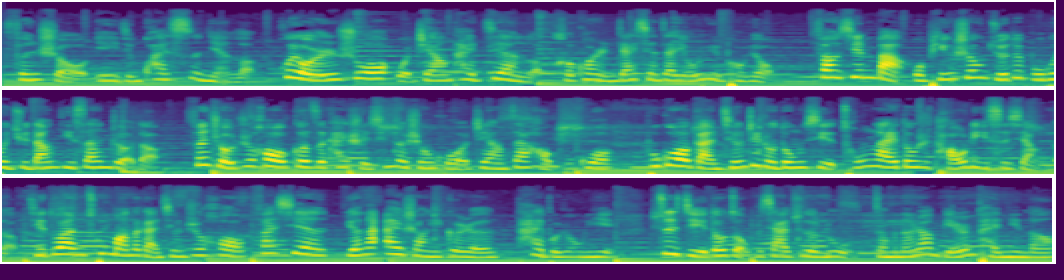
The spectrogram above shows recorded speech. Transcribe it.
分手也已经快四年了。会有人说我这样太贱了，何况人家现在有女朋友。”放心吧，我平生绝对不会去当第三者的。分手之后各自开始新的生活，这样再好不过。不过感情这种东西从来都是逃离思想的。几段匆忙的感情之后，发现原来爱上一个人太不容易，自己都走不下去的路，怎么能让别人陪你呢？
